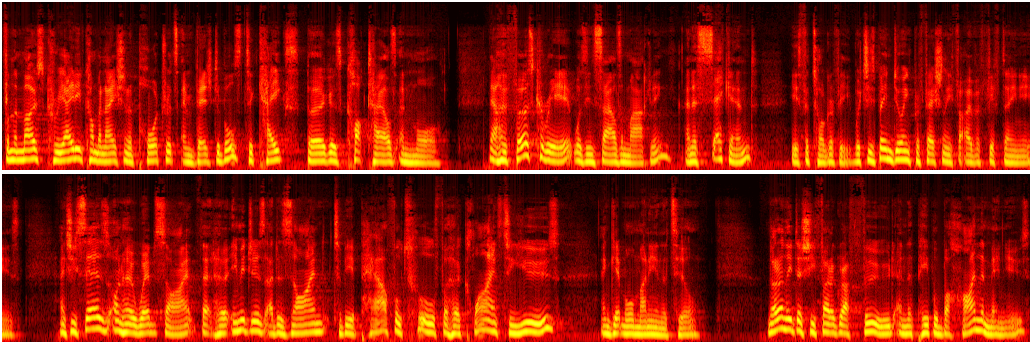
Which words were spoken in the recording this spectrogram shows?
From the most creative combination of portraits and vegetables to cakes, burgers, cocktails, and more. Now, her first career was in sales and marketing, and her second is photography, which she's been doing professionally for over 15 years. And she says on her website that her images are designed to be a powerful tool for her clients to use and get more money in the till. Not only does she photograph food and the people behind the menus,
